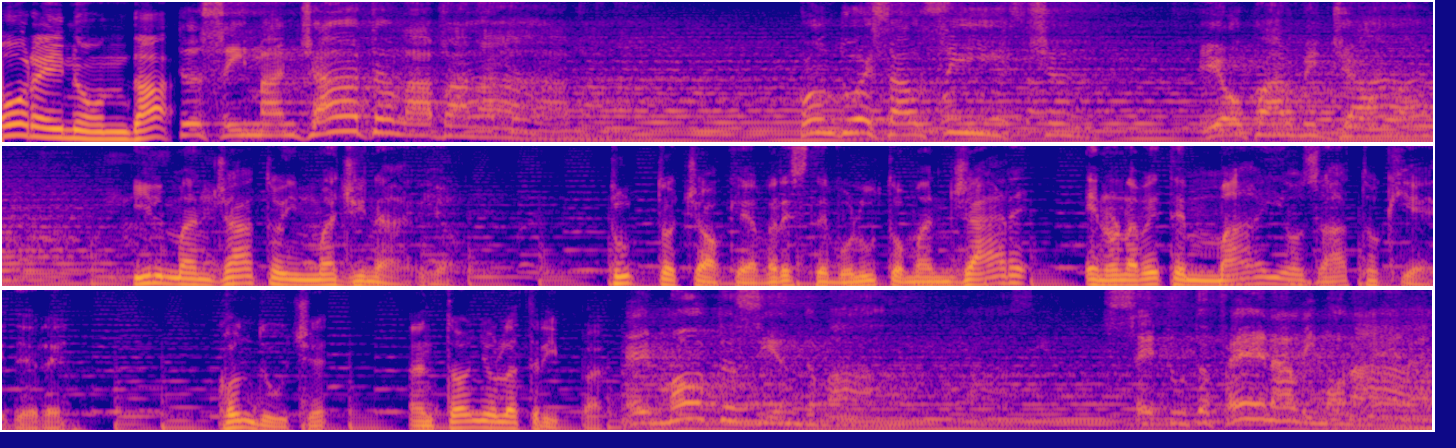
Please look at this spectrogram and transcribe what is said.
ora in onda. Ti sei mangiato la banana con due salsicce e o parmigiano. Il mangiato immaginario. Tutto ciò che avreste voluto mangiare e non avete mai osato chiedere. Conduce Antonio Latrippa. E molto siete male se tu ti fai una limonata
